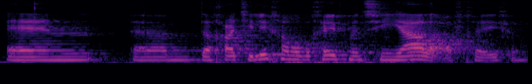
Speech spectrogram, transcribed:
En ehm, dan gaat je lichaam op een gegeven moment signalen afgeven.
